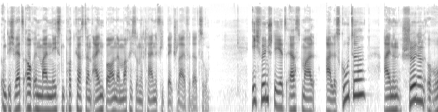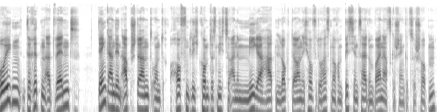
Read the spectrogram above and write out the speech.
und ich werde es auch in meinen nächsten Podcast dann einbauen. Dann mache ich so eine kleine Feedback-Schleife dazu. Ich wünsche dir jetzt erstmal alles Gute, einen schönen, ruhigen dritten Advent. Denk an den Abstand und hoffentlich kommt es nicht zu einem mega harten Lockdown. Ich hoffe, du hast noch ein bisschen Zeit, um Weihnachtsgeschenke zu shoppen.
